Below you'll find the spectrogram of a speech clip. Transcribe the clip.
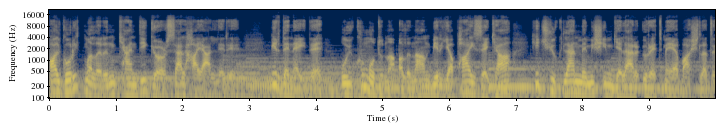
Algoritmaların kendi görsel hayalleri. Bir deneyde uyku moduna alınan bir yapay zeka hiç yüklenmemiş imgeler üretmeye başladı.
